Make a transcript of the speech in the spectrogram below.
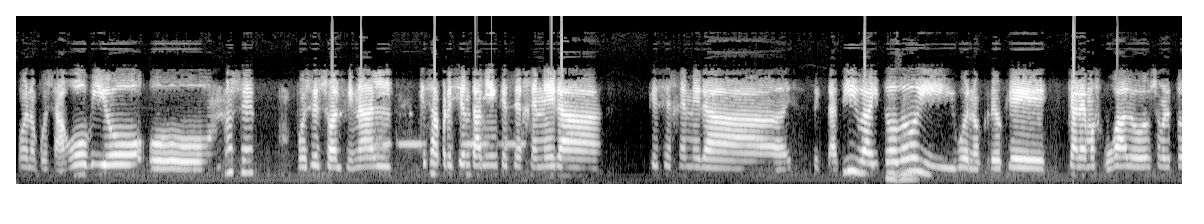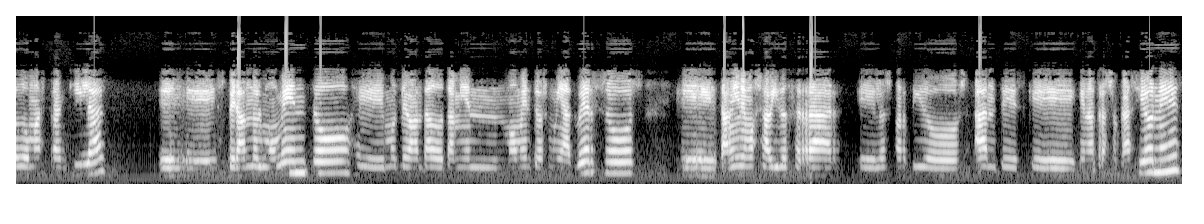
bueno, pues agobio o no sé, pues eso, al final esa presión también que se genera que se genera expectativa y todo y bueno, creo que, que ahora hemos jugado sobre todo más tranquilas, eh, esperando el momento, eh, hemos levantado también momentos muy adversos, también hemos sabido cerrar los partidos antes que, en otras ocasiones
